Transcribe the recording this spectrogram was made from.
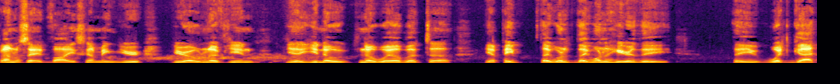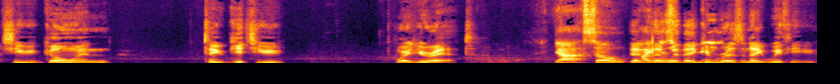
don't say advice. I mean, you're you're old enough, you yeah, you know know well, but uh, yeah, people they want they want to hear the the what got you going to get you where you're at. Yeah, so that, that way they can resonate with you.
